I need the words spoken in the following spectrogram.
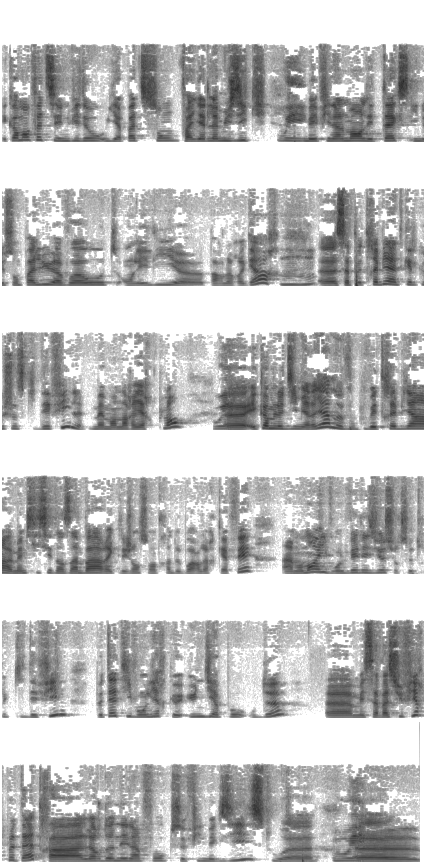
Et comme en fait c'est une vidéo où il n'y a pas de son, enfin il y a de la musique, oui. mais finalement les textes ils ne sont pas lus à voix haute, on les lit euh, par le regard. Mm -hmm. ça peut très bien être quelque chose qui défile, même en arrière-plan. Oui. Euh, et comme le dit Myriam, vous pouvez très bien, même si c'est dans un bar et que les gens sont en train de boire leur café, à un moment ils vont lever les yeux sur ce truc qui défile. Peut-être ils vont lire qu'une diapo ou deux, euh, mais ça va suffire peut-être à leur donner l'info que ce film existe ou euh, oui. euh,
